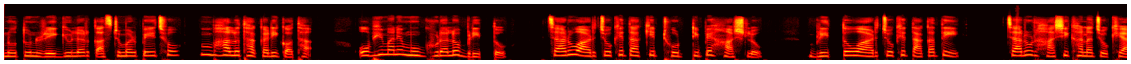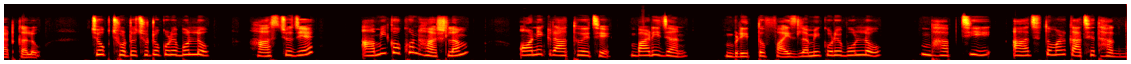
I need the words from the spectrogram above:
নতুন রেগুলার কাস্টমার পেয়েছ? ভালো থাকারই কথা। অভিমানে মুখ ঘুরালো বৃত্ত। চারু আর চোখে তাকিয়ে ঠোঁট টিপে হাসল। বৃত্ত আর চোখে তাকাতেই চারুর হাসিখানা চোখে আটকাল। চোখ ছোট ছোট করে বলল, হাসছ যে? আমি কখন হাসলাম? অনেক রাত হয়েছে, বাড়ি যান। বৃত্ত ফাইজলামি করে বলল ভাবছি আজ তোমার কাছে থাকব।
